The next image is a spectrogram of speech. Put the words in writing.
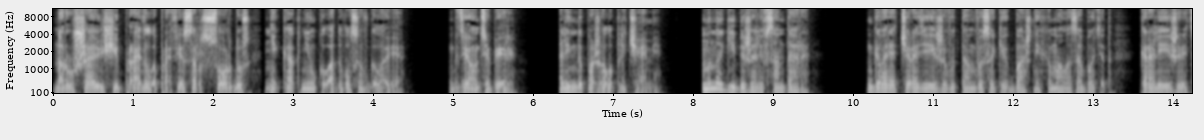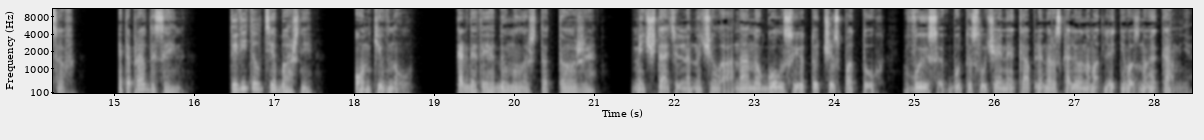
Нарушающий правила профессор Сордус никак не укладывался в голове. «Где он теперь?» Линда пожала плечами. «Многие бежали в Сантара. Говорят, чародеи живут там в высоких башнях и мало заботят королей и жрецов. Это правда, Сейн? Ты видел те башни?» Он кивнул. «Когда-то я думала, что тоже...» Мечтательно начала она, но голос ее тотчас потух, высох, будто случайная капля на раскаленном от летнего зноя камне.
